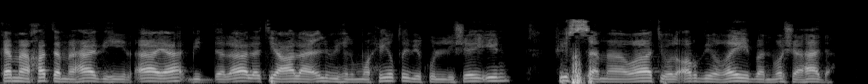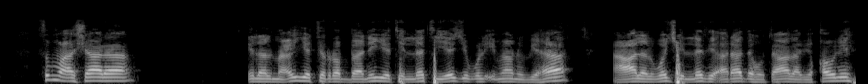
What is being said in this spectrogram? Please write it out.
كما ختم هذه الآية بالدلالة على علمه المحيط بكل شيء في السماوات والأرض غيبا وشهادة. ثم أشار إلى المعية الربانية التي يجب الإيمان بها على الوجه الذي أراده تعالى بقوله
